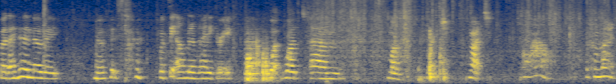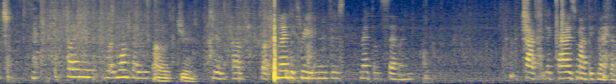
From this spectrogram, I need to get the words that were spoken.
but I didn't know they noticed. What's the element of 93? Uh, what what um month? March. March. Oh wow, you're from March. What are you? What month are you? Uh, June. June. Oh, well, ninety-three. Meters. Metal seven. Char- the charismatic metal.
